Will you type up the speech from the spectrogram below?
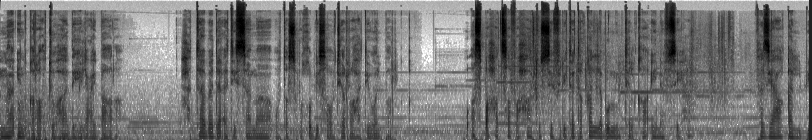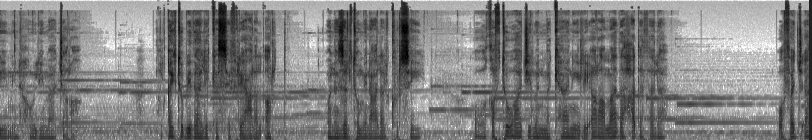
ما إن قرأت هذه العبارة حتى بدأت السماء تصرخ بصوت الرعد والبرق وأصبحت صفحات السفر تتقلب من تلقاء نفسها فزع قلبي من حول ما جرى. ألقيت بذلك السفر على الأرض ونزلت من على الكرسي ووقفت واجما مكاني لأرى ماذا حدث له. وفجأة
